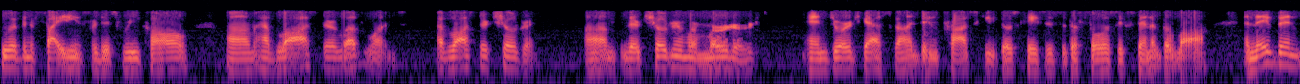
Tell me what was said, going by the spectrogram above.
who have been fighting for this recall um, have lost their loved ones, have lost their children. Um, their children were murdered and George Gascon didn't prosecute those cases to the fullest extent of the law. And they've been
